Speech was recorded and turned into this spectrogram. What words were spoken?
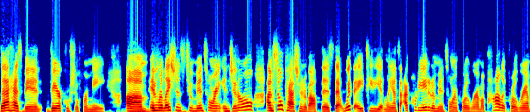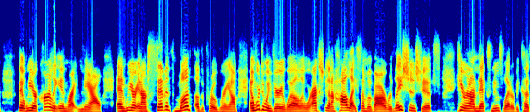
that has been very crucial for me. Um, mm-hmm. In relations to mentoring in general, I'm so passionate about this that with ATD Atlanta, I created a mentoring program, a pilot program that we are currently in right now. And we are in our seventh month of the program, and we're doing very well. And we're actually going to highlight some of our relationships here in our next newsletter because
